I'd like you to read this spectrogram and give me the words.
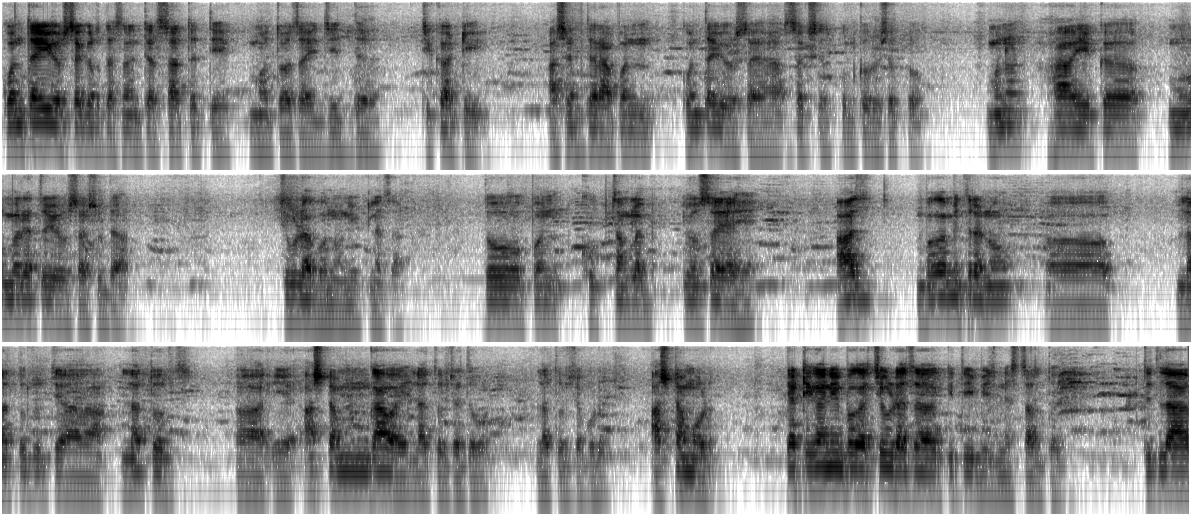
कोणताही व्यवसाय करत असताना त्यात सातत्य महत्त्वाचं आहे. जिद्द चिकाटी असेल तर आपण कोणताही व्यवसाय हा सक्सेसफुल करू शकतो. म्हणून हा एक मुरमऱ्याचा मुरमुऱ्याचा व्यवसायसुद्धा चिवडा बनवून विकण्याचा. तो पण खूप चांगला व्यवसाय आहे. आज बघा मित्रांनो लातूरच्या लातूर आष्टाम गाव आहे लातूरच्या जवळ लातूरच्या पुढं आष्टामोड त्या ठिकाणी बघा चिवड्याचा किती बिझनेस चालतो आहे तिथला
